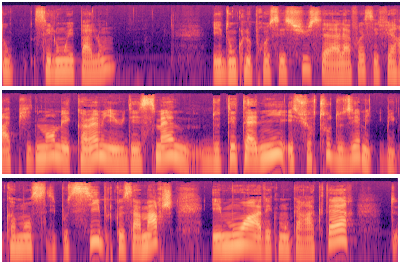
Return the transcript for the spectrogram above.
Donc, c'est long et pas long. Et donc, le processus, à la fois, s'est fait rapidement, mais quand même, il y a eu des semaines de tétanie et surtout de dire, mais, comment c'est possible que ça marche? Et moi, avec mon caractère, de,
